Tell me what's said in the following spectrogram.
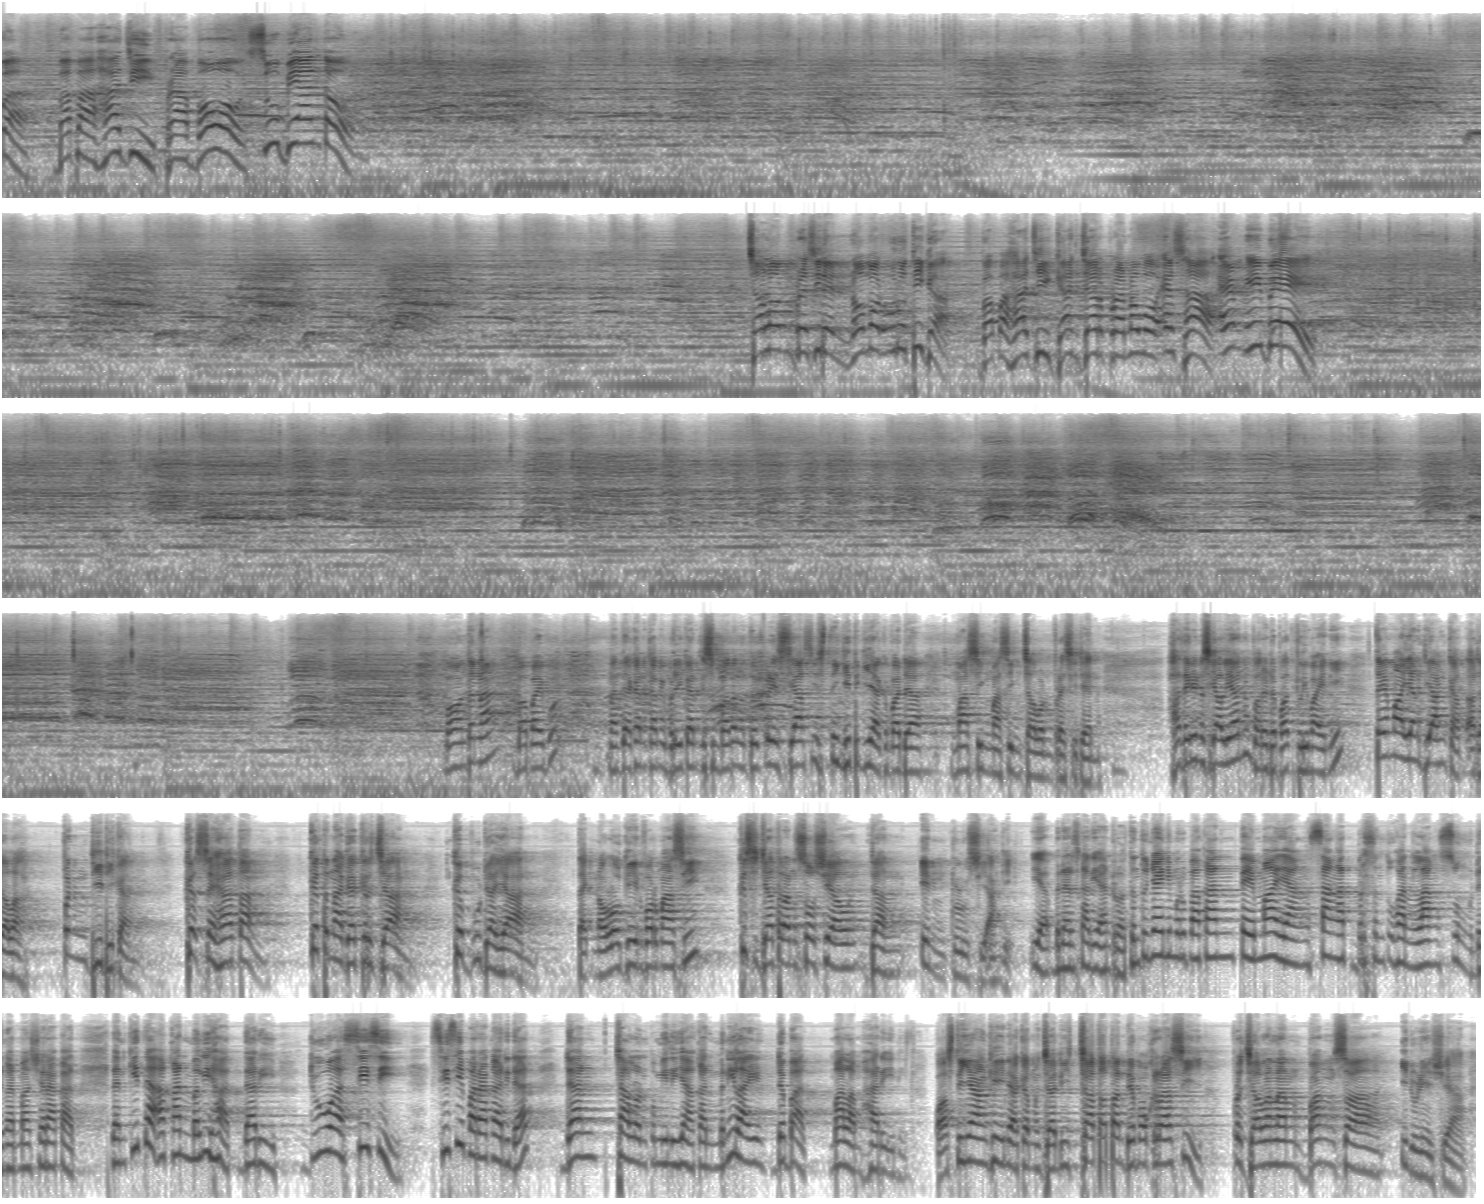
Bapak Haji Prabowo Subianto. Calon Presiden nomor urut 3, Bapak Haji Ganjar Pranowo SH MIB. Mohon tenang Bapak Ibu, nanti akan kami berikan kesempatan untuk apresiasi setinggi-tingginya kepada masing-masing calon presiden. Hadirin sekalian, pada debat kelima ini, tema yang diangkat adalah pendidikan, kesehatan, ketenaga kerjaan, kebudayaan, teknologi informasi, kesejahteraan sosial dan inklusi Anggi. Ya benar sekali Andro. Tentunya ini merupakan tema yang sangat bersentuhan langsung dengan masyarakat. Dan kita akan melihat dari dua sisi. Sisi para kandidat dan calon pemilih yang akan menilai debat malam hari ini. Pastinya Anggi ini akan menjadi catatan demokrasi perjalanan bangsa Indonesia.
